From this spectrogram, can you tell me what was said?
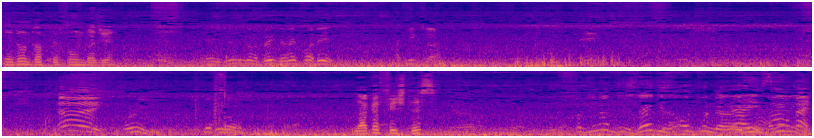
Hey, don't drop your phone, Bajay. Hey, this is gonna break the record, eh? I think so. Hey! Hey! Look, look. Like a fish, this. But you know, this leg is open now. Yeah, he's really-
